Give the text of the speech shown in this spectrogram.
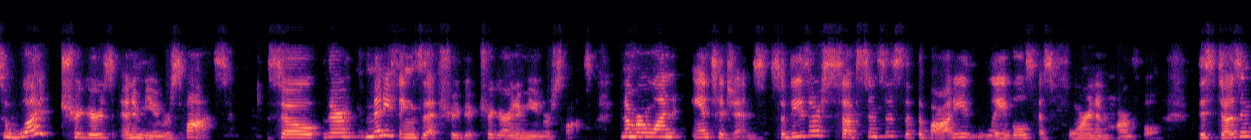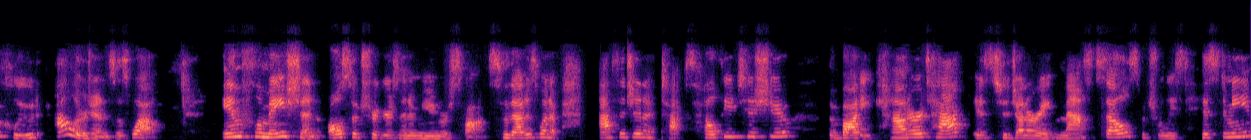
So what triggers an immune response? So there are many things that trigger, an immune response. Number one, antigens. So these are substances that the body labels as foreign and harmful. This does include allergens as well. Inflammation also triggers an immune response. So that is when a pathogen attacks healthy tissue. The body counterattack is to generate mast cells, which release histamine.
